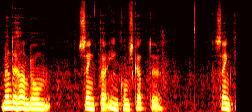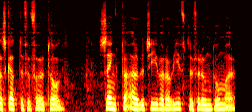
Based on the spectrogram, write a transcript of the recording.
Men det handlar om sänkta inkomstskatter, sänkta skatter för företag, sänkta arbetsgivaravgifter för ungdomar,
